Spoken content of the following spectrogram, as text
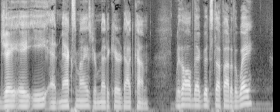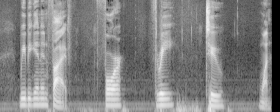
jae at maximizeyourmedicare.com. With all that good stuff out of the way, we begin in five, four, three, two, one.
